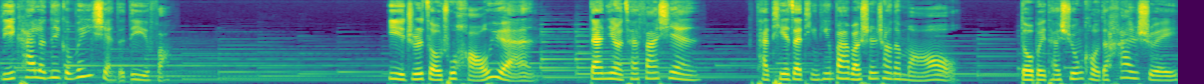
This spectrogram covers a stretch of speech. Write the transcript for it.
离开了那个危险的地方。一直走出好远，丹尼尔才发现，他贴在婷婷爸爸身上的毛都被他胸口的汗水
